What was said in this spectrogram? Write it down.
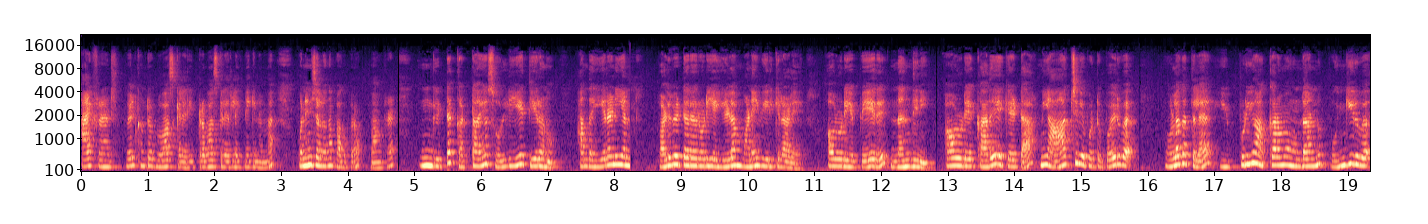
Hi friends welcome to Prabhas gallery Prabhas கேலரியில் இன்றைக்கி நம்ம பொன்னியின் செல்வன் தான் பார்க்க போகிறோம் வாங்க ஃப்ரெண்ட் உங்ககிட்ட கட்டாயம் சொல்லியே தீரணும். அந்த இரணியன் பழுவேட்டரருடைய இளம் மனைவி இருக்கிறாளே அவளுடைய பேரு நந்தினி. அவளுடைய கதையை கேட்டா நீ ஆச்சரியப்பட்டு போயிடுவ உலகத்துல இப்படியும் அக்கிரமம் உண்டான்னு பொங்கிருவ.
